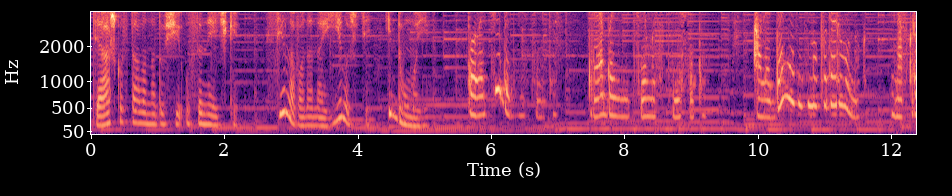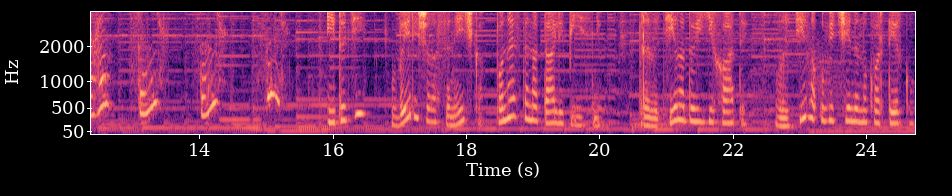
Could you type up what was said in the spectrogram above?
Тяжко стало на душі у синички. Сіла вона на гілочці і думає. Полечу до дівчинки. Треба її чимось тішити. Але де я візьму подарунок? Навкруги сніг, сніг, сніг. І тоді вирішила синичка понести Наталі пісню. Прилетіла до її хати, влетіла у відчинену квартирку,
